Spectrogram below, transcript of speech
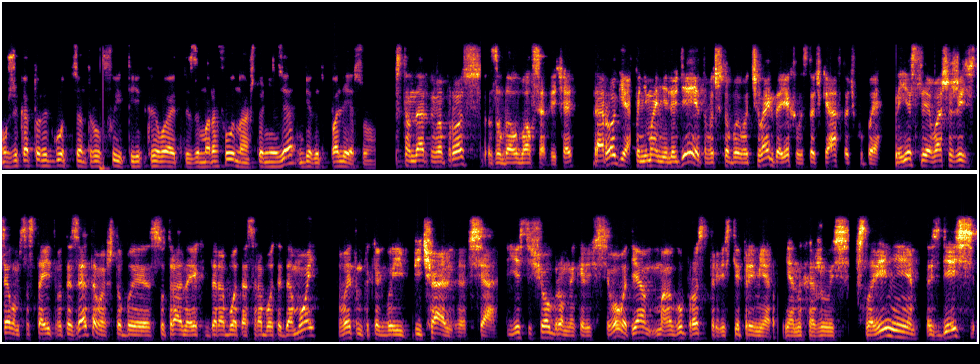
Уже который год центр Уфы перекрывает из-за марафона, а что нельзя бегать по лесу? Стандартный вопрос, задолбался отвечать. Дороги, понимание людей, это вот чтобы вот человек доехал из точки А в точку Б. Если ваша жизнь в целом состоит вот из этого, чтобы с утра доехать до работы, а с работы домой, в этом-то как бы и печаль вся. Есть еще огромное количество всего. Вот я могу просто привести пример. Я нахожусь в Словении. Здесь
